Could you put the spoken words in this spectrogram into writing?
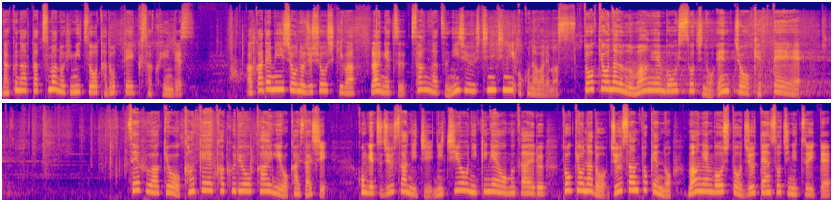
亡くなった妻の秘密をたどっていく作品です。アカデミー賞の授賞式は来月3月27日に行われます。東京などのまん延防止措置の延長決定へ。政府は今日関係閣僚会議を開催し今月13日日曜に期限を迎える東京など13都県のまん延防止等重点措置について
